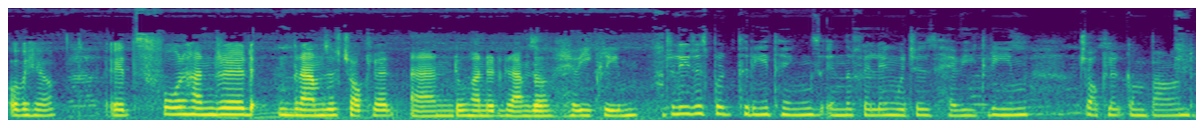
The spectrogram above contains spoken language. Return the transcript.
over here. It's 400 grams of chocolate and 200 grams of heavy cream. Actually, just put three things in the filling, which is heavy cream, chocolate compound,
